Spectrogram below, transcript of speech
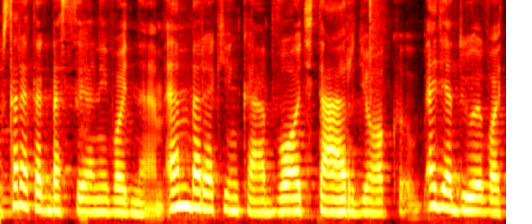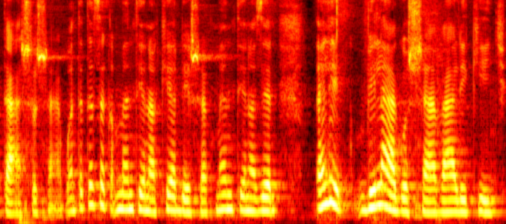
Szeretek beszélni, vagy nem. Emberek inkább, vagy tárgyak, egyedül, vagy társaságban. Tehát ezek mentén a kérdések mentén azért elég világossá válik így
